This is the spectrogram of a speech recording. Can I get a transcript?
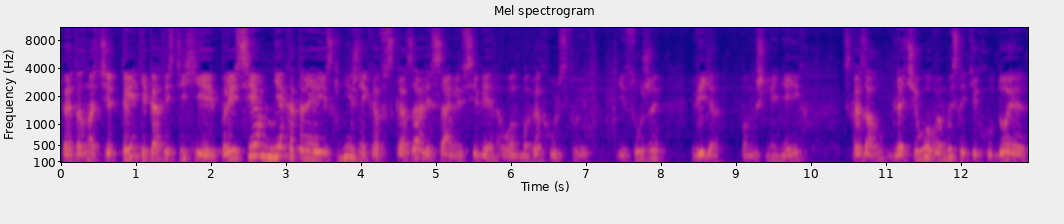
Это значит 3-5 стихи. «При всем некоторые из книжников сказали сами в себе, он богохульствует. Иисус же, видя помышления их, сказал, для чего вы мыслите худое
